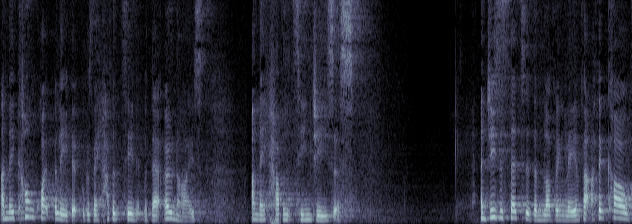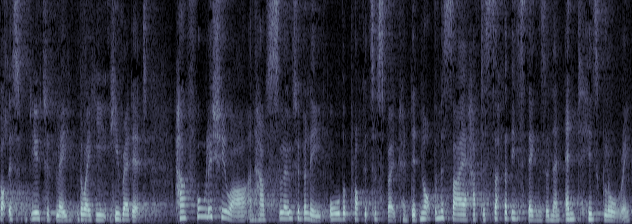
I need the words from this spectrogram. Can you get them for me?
and they can't quite believe it because they haven't seen it with their own eyes and they haven't seen Jesus. And Jesus said to them lovingly, in fact, I think Kyle got this beautifully, the way he, he read it. How foolish you are, and how slow to believe all the prophets have spoken. Did not the Messiah have to suffer these things and then enter his glory?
